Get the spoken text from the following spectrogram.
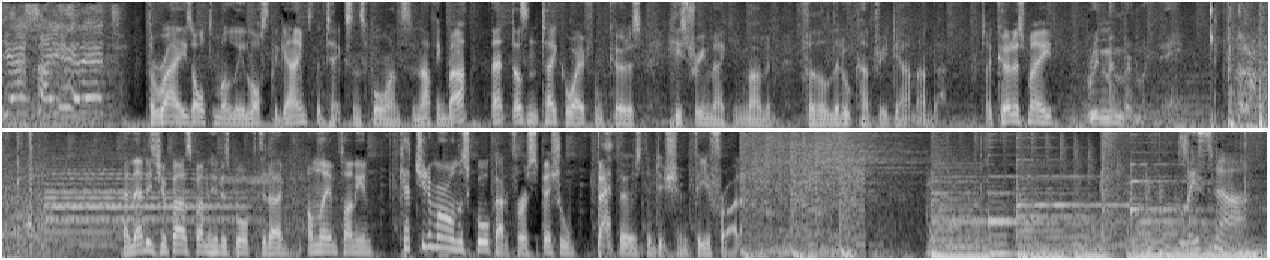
Yes, I hit it. The Rays ultimately lost the game to the Texans four runs to nothing, but that doesn't take away from Curtis' history making moment for the little country down under. So, Curtis Mead, Remember my name. And that is your Fast Fun Hitter Sport for today. I'm Liam Flanagan. Catch you tomorrow on the scorecard for a special Bathurst edition for your Friday. Listener.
